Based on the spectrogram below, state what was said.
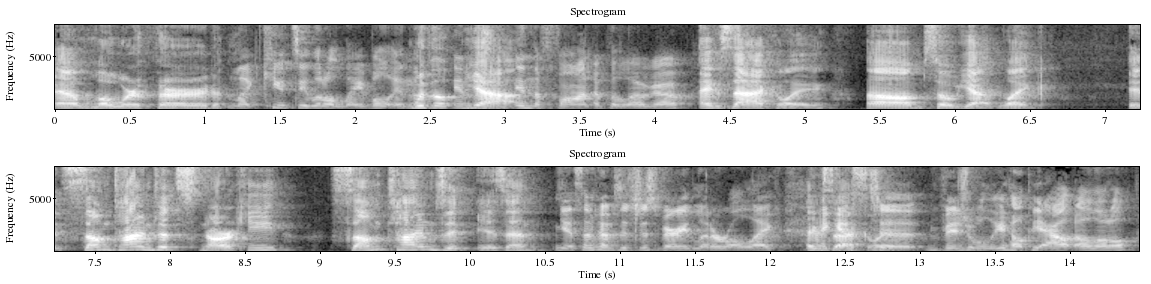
a lower third. like cutesy little label in the, With a- in, yeah. the in the font of the logo. Exactly. Um. So yeah, like it's sometimes it's snarky. Sometimes it isn't. Yeah, sometimes it's just very literal, like Exactly. I guess to visually help you out a little.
